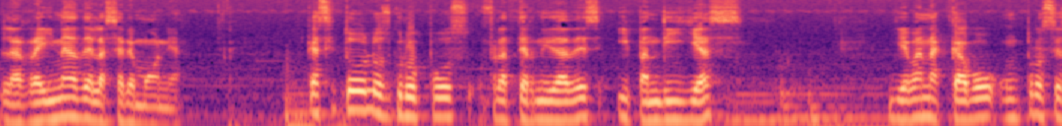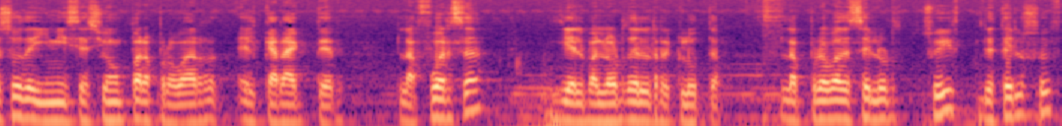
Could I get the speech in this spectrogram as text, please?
la reina de la ceremonia. Casi todos los grupos, fraternidades y pandillas llevan a cabo un proceso de iniciación para probar el carácter, la fuerza y el valor del recluta. La prueba de Taylor Swift, de Taylor Swift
